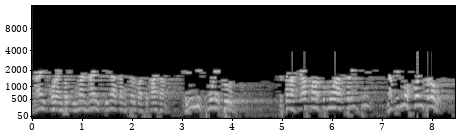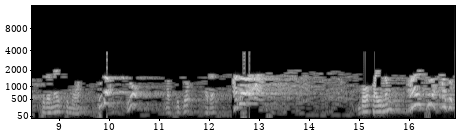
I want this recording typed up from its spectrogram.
naik. Orang beriman, naik. Binatang serba sepasang. Gerimis mulai turun. Setelah kapal semua terisi, Nabi Nuh kontrol. Sudah naik semua. Sudah, no. Mas Bejo, ada? Ada. Bawa painem, ayo sudah masuk.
